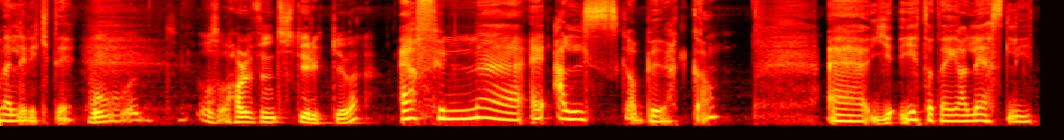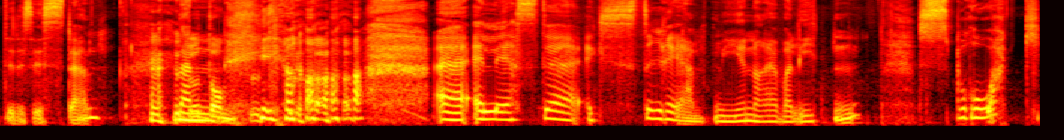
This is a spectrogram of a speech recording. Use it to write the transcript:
Veldig viktig. Hvor, har du funnet styrke i det? Jeg har funnet Jeg elsker bøker. Eh, gitt at jeg har lest lite i det siste. Men, du har danset? ja. Eh, jeg leste ekstremt mye når jeg var liten. Språk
